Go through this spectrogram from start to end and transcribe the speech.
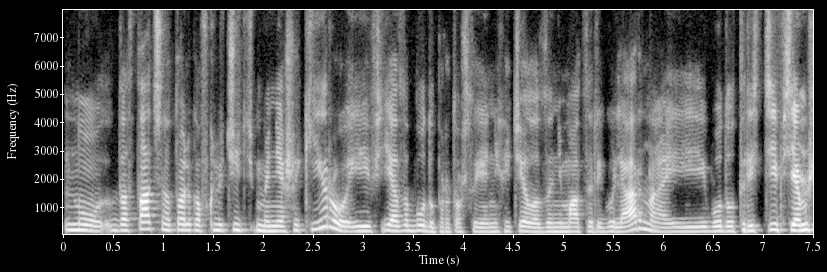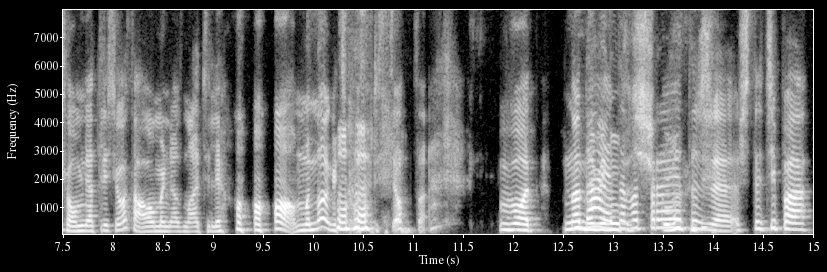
ну, достаточно только включить мне Шакиру, и я забуду про то, что я не хотела заниматься регулярно, и буду трясти всем, что у меня трясется, а у меня, знаете ли, много чего трясется. Вот. Но На да, это вот про это же, что типа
